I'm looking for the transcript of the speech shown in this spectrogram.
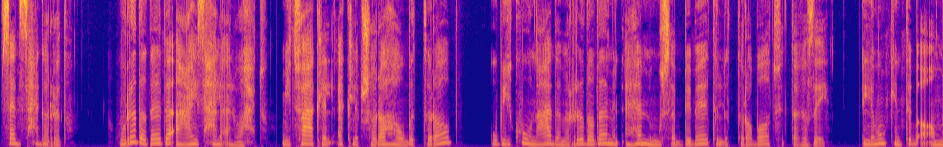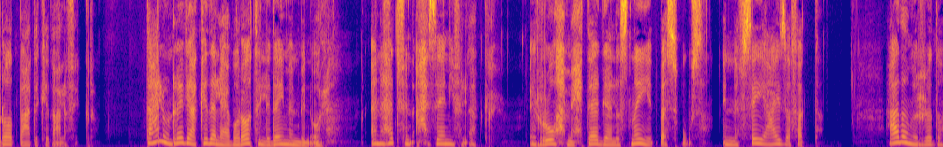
سادس حاجة الرضا. والرضا ده بقى عايز حلقة لوحده بيدفعك للأكل بشراهة وباضطراب وبيكون عدم الرضا ده من أهم مسببات الاضطرابات في التغذية اللي ممكن تبقى أمراض بعد كده على فكرة. تعالوا نراجع كده العبارات اللي دايما بنقولها. أنا هدفن أحزاني في الأكل. الروح محتاجة لصينية بسبوسة. النفسية عايزة فتة. عدم الرضا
